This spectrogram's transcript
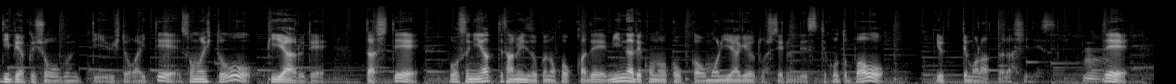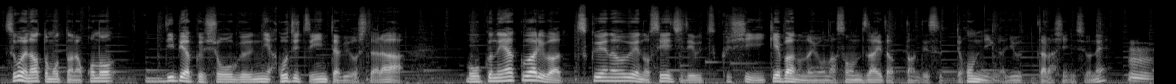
ディビャク将軍っていう人がいて、その人を PR で出して、ボスニアって多民族の国家でみんなでこの国家を盛り上げようとしてるんですって言葉を言ってもらったらしいです。うん、で、すごいなと思ったのは、このディビャク将軍に後日インタビューをしたら、僕の役割は机の上の聖地で美しい生け花のような存在だったんですって本人が言ったらしいんですよね。うん。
